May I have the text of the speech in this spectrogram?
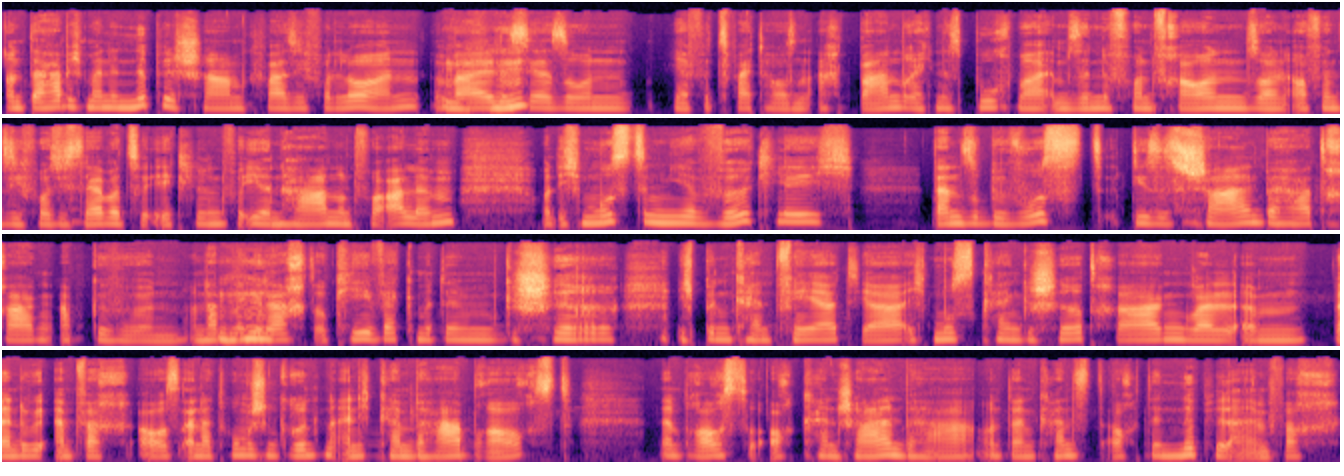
Und da habe ich meine Nippelscham quasi verloren, weil mhm. das ja so ein ja für 2008 bahnbrechendes Buch war im Sinne von Frauen sollen aufhören, sich vor sich selber zu ekeln, vor ihren Haaren und vor allem. Und ich musste mir wirklich dann so bewusst dieses Schalen-BH-Tragen abgewöhnen und habe mir gedacht, okay, weg mit dem Geschirr. Ich bin kein Pferd, ja, ich muss kein Geschirr tragen, weil ähm, wenn du einfach aus anatomischen Gründen eigentlich kein BH brauchst, dann brauchst du auch kein Schalen-BH und dann kannst auch den Nippel einfach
